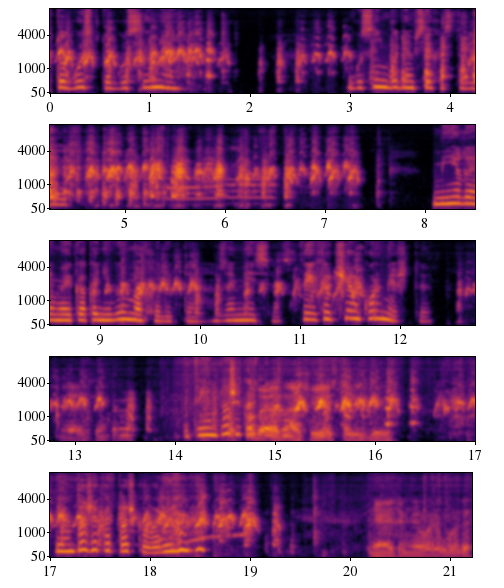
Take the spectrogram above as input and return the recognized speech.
Кто гусь, кто гусыня. Гусынь будем всех оставлять. Милые мои, как они вымахали-то за месяц. Ты их чем кормишь-то? Я их всем кормлю. Ты им тоже, кар- Откуда я знаю, что есть, и даю. ты им тоже картошку варил? Не, этим не говорю вроде.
